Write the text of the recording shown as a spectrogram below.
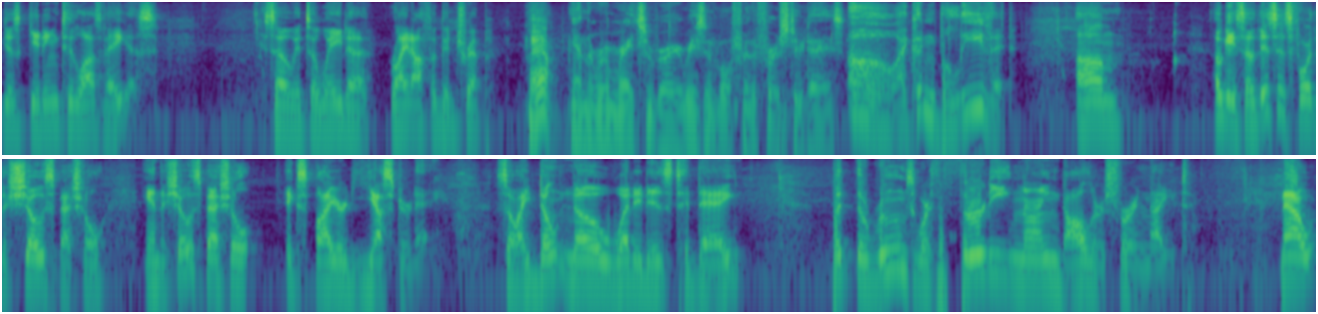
just getting to Las Vegas. So it's a way to write off a good trip. Yeah. And the room rates are very reasonable for the first two days. Oh, I couldn't believe it. Um, okay, so this is for the show special, and the show special expired yesterday. So I don't know what it is today, but the rooms were $39 for a night. Now,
